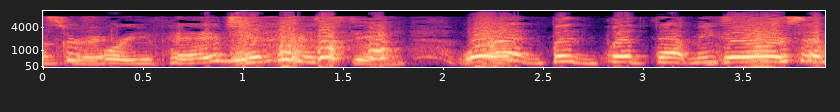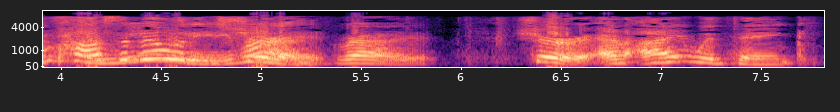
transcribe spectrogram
answer career. for you, Paige. Interesting. But but but that makes There are some possibilities, sure. Right, right. Sure, and I would think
